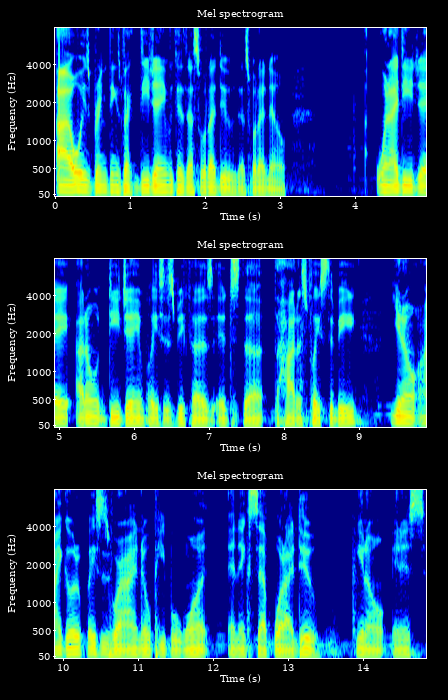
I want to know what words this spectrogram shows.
I always bring things back to DJing because that's what I do. That's what I know. When I DJ, I don't DJ in places because it's the the hottest place to be. You know, I go to places where I know people want and accept what I do. You know, and it's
